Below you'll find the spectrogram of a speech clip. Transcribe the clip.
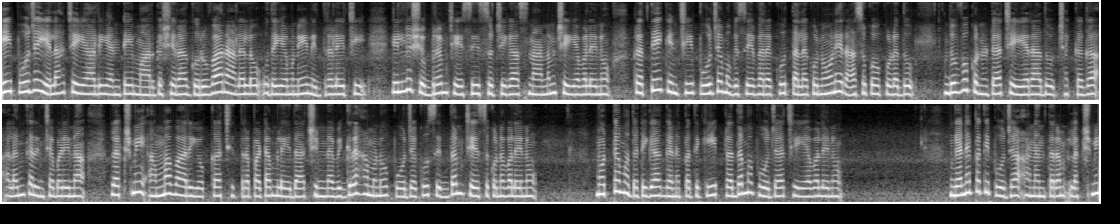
ఈ పూజ ఎలా చేయాలి అంటే మార్గశిర గురువారాలలో ఉదయమునే నిద్రలేచి ఇల్లు శుభ్రం చేసి శుచిగా స్నానం చేయవలెను. ప్రత్యేకించి పూజ ముగిసే వరకు తలకు నూనె రాసుకోకూడదు. దువ్వుకొనుట చేయరాదు. చక్కగా అలంకరించబడిన లక్ష్మీ అమ్మవారి యొక్క చిత్రపటం లేదా చిన్న విగ్రహమును పూజకు సిద్ధం చేసుకునవలెను. మొట్టమొదటిగా గణపతికి ప్రథమ పూజ చేయవలెను. గణపతి పూజ అనంతరం లక్ష్మీ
